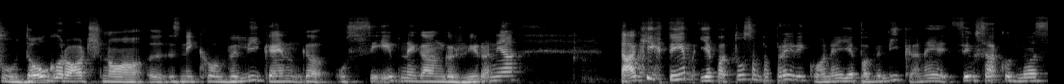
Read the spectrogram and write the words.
puh, dolgoročno, eh, z neko velikega osebnega angažiranja. Takih tem je pa, to sem pa prej rekel, ne, je pa velika. Vse vsak od nas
